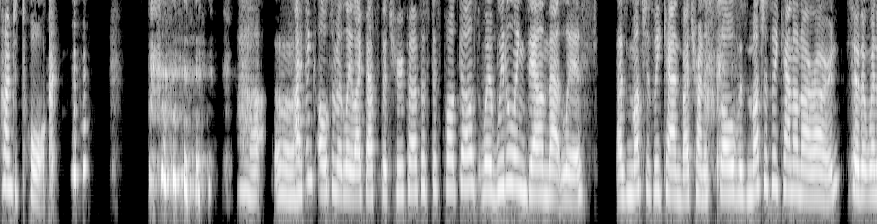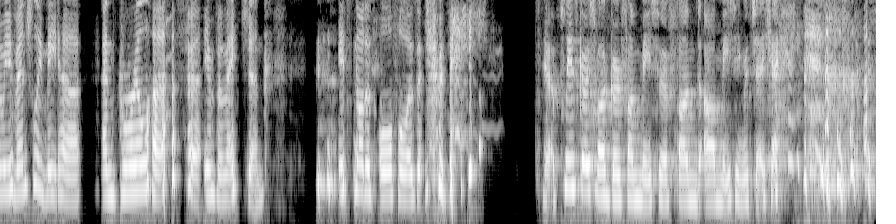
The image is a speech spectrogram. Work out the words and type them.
time to talk. Oh. I think ultimately, like, that's the true purpose this podcast. We're whittling down that list as much as we can by trying to solve as much as we can on our own so that when we eventually meet her and grill her for information, it's not as awful as it could be. yeah, please go to our GoFundMe to fund our meeting with JK.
